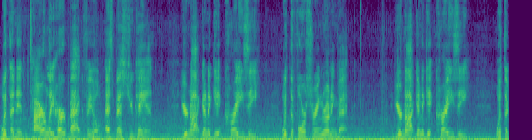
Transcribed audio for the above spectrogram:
with an entirely hurt backfield as best you can. You're not going to get crazy with the four string running back. You're not going to get crazy with the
